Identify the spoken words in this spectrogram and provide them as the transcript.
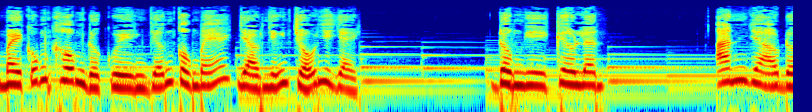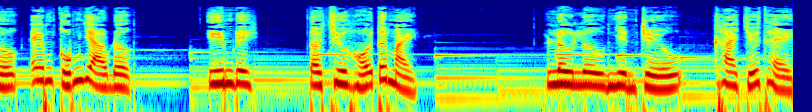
Mày cũng không được quyền dẫn con bé vào những chỗ như vậy. Đồng nghi kêu lên. Anh vào được, em cũng vào được. Im đi, tao chưa hỏi tới mày. Lư lư nhìn Triệu, khai chữ thề.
